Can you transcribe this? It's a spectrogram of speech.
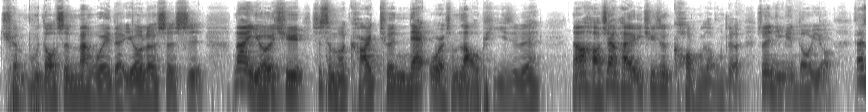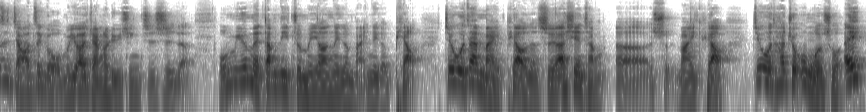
全部都是漫威的游乐设施，那有一区是什么 Cartoon Network 什么老皮是不是？然后好像还有一区是恐龙的，所以里面都有。但是讲到这个，我们又要讲个旅行知识了。我们原本当地准备要那个买那个票，结果在买票的时候要现场呃买票，结果他就问我说：“哎，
